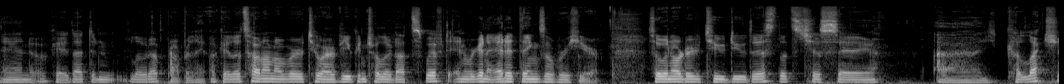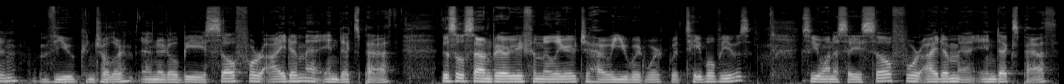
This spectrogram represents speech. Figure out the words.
And okay, that didn't load up properly. Okay, let's head on over to our viewcontroller.swift and we're going to edit things over here. So in order to do this, let's just say uh, collection view controller and it'll be cell for item at index path. This will sound very familiar to how you would work with table views. So you want to say cell for item at index path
